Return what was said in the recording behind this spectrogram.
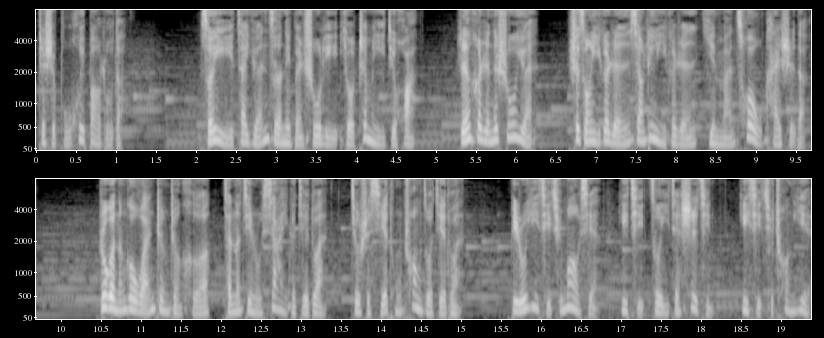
这是不会暴露的。所以在《原则》那本书里有这么一句话：人和人的疏远，是从一个人向另一个人隐瞒错误开始的。如果能够完整整合，才能进入下一个阶段，就是协同创作阶段。比如一起去冒险，一起做一件事情，一起去创业。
